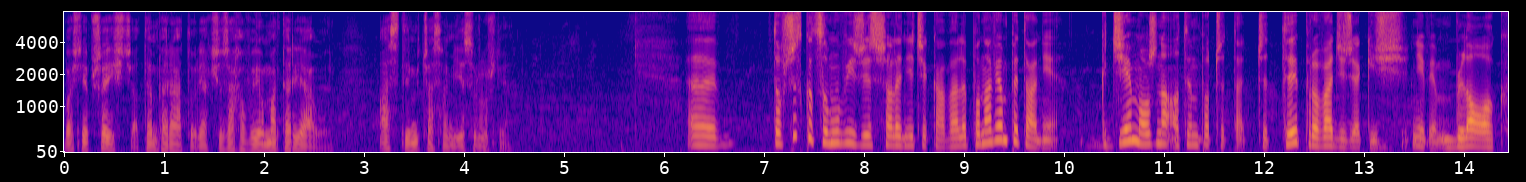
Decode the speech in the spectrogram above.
właśnie przejścia, temperatur, jak się zachowują materiały. A z tym czasami jest różnie. E, To wszystko, co mówisz, jest szalenie ciekawe, ale ponawiam pytanie. Gdzie można o tym poczytać? Czy ty prowadzisz jakiś, nie wiem, blog,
